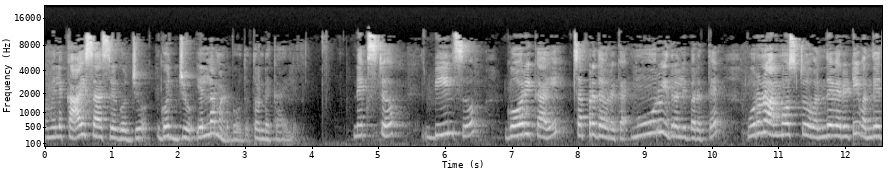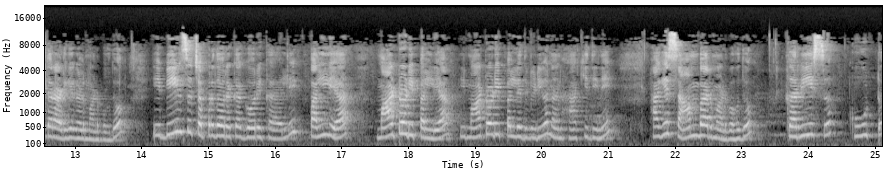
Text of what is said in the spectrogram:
ಆಮೇಲೆ ಕಾಯಿ ಸಾಸಿವೆ ಗೊಜ್ಜು ಗೊಜ್ಜು ಎಲ್ಲ ಮಾಡ್ಬೋದು ತೊಂಡೆಕಾಯಲ್ಲಿ. ನೆಕ್ಸ್ಟ್ ಬೀನ್ಸು ಗೋರಿಕಾಯಿ, ಚಪ್ರದವರೆಕಾಯಿ, ಮೂರು ಇದರಲ್ಲಿ ಬರುತ್ತೆ. ಮೂರೂ ಆಲ್ಮೋಸ್ಟ್ ಒಂದೇ ವೆರೈಟಿ ಒಂದೇ ಥರ ಅಡುಗೆಗಳು ಮಾಡ್ಬೋದು. ಈ ಬೀನ್ಸ್ ಚಪ್ರದೋರೆಕ ಗೋರಿಕಾಯಲ್ಲಿ ಪಲ್ಯ, ಮಾಟೋಡಿ ಪಲ್ಯ. ಈ ಮಾಟೋಡಿ ಪಲ್ಯದ ವಿಡಿಯೋ ನಾನು ಹಾಕಿದ್ದೀನಿ. ಹಾಗೆ ಸಾಂಬಾರು ಮಾಡಬಹುದು. Curries, kootu,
